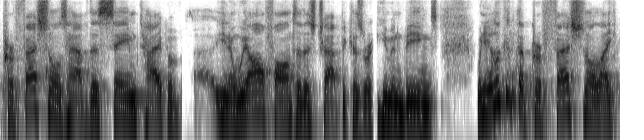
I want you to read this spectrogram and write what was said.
professionals have this same type of, uh, you know, we all fall into this trap because we're human beings. When yeah. you look at the professional, like,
